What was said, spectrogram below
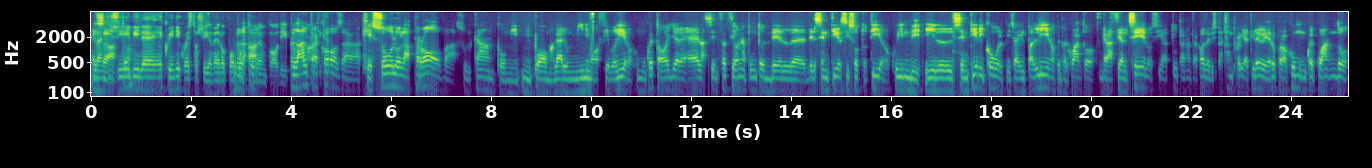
esatto. ben visibile e quindi questo sì è vero può portare un po' di l'altra cosa che solo la prova sul campo mi, mi può magari un minimo affievolire o comunque togliere è la sensazione appunto del, del sentirsi sotto tiro, quindi il sentire i colpi, cioè il pallino che per quanto grazie al cielo sia tutta un'altra cosa rispetto a un proiettile vero, però comunque quando,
